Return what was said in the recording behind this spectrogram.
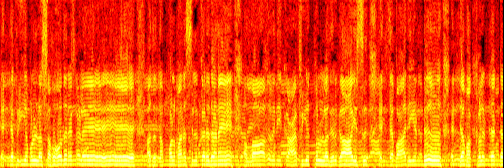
എന്റെ പ്രിയമുള്ള സഹോദരങ്ങളെ അത് നമ്മൾ മനസ്സിൽ കരുതണേ. അള്ളാഹു എനിക്ക് ആഫിയത്തുള്ള ദീർഘായുസ് എന്റെ ഭാര്യയുണ്ട് എന്റെ മക്കളുണ്ട് എന്റെ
